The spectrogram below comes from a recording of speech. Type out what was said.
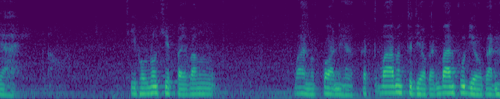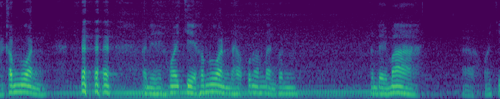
อย่าที่ผมต้องคิดไปบางบ้านเมื่อก่อนนี่ครับว่ามันตัวเดียวกันบ้านผู้เดียวกันคำนวณ อันนี้หอยเจคำนวณนะครับคำนวณแม่นเพิ่นเพิ่นไดมาอ่าหอยเจ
